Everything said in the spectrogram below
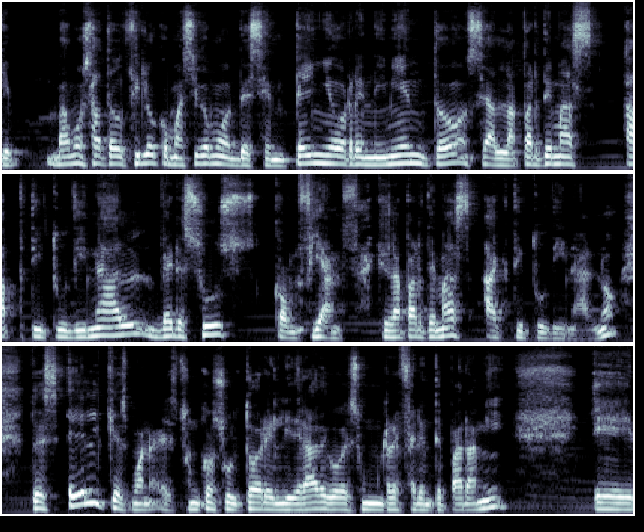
que vamos a traducirlo como así como desempeño o rendimiento, o sea, la parte más aptitudinal versus confianza, que es la parte más actitudinal, ¿no? Entonces, él, que es, bueno, es un consultor en liderazgo, es un referente para mí, eh,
